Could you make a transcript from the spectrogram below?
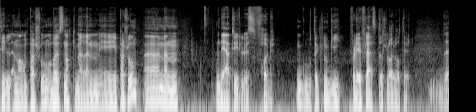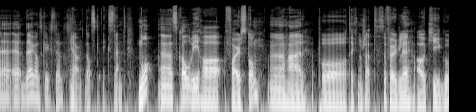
til en annen person og bare snakke med dem i person, eh, men det er tydeligvis for god teknologi for de fleste til å ha råd til. Det er, det er ganske ekstremt. Ja, ganske ekstremt. Nå eh, skal vi ha Firestone eh, her på TeknoChat, Selvfølgelig av Kygo,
